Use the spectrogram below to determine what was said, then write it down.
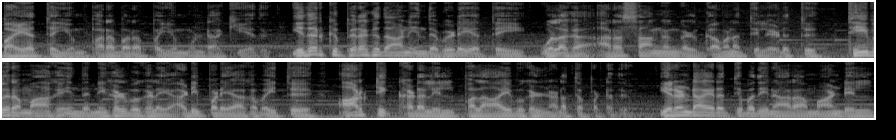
பயத்தையும் பரபரப்பையும் உண்டாக்கியது. இதற்கு பிறகுதான் இந்த விடயத்தை உலக அரசாங்கங்கள் கவனத்தில் எடுத்து தீவிரமாக இந்த நிகழ்வுகளை அடிப்படையாக வைத்து ஆர்க்டிக் கடலில் பல ஆய்வுகள் நடத்தப்பட்டது. இரண்டாயிரத்தி பதினாறாம் ஆண்டில்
